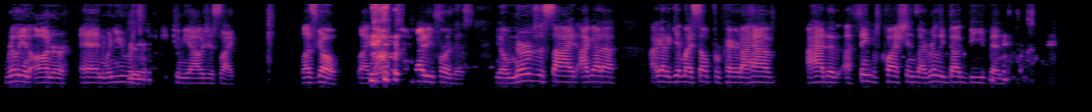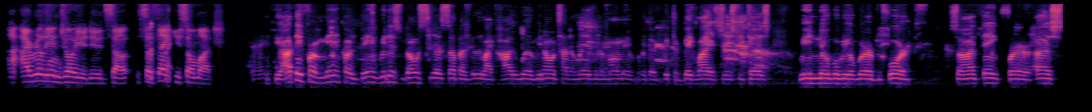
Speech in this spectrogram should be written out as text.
really an honor. And when you were yeah. to me, I was just like, let's go, like I'm ready for this. You know, nerves aside, I gotta I gotta get myself prepared. I have I had to uh, think of questions. I really dug deep, and I, I really enjoy you, dude. So so thank you so much. Thank you. I think for me and Coach Beam, we just don't see ourselves as really like Hollywood. We don't try to live in the moment with the with the big lights just because we knew what we were before. So I think for us,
